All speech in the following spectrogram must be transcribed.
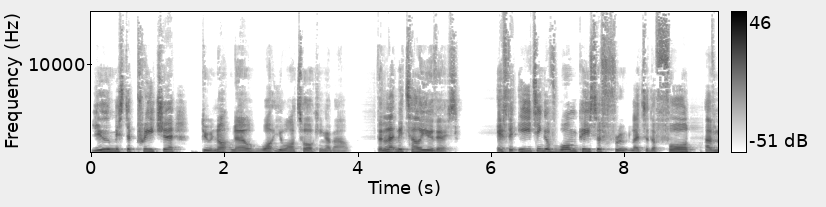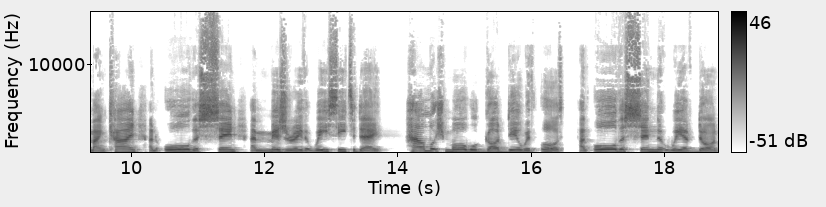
You, Mr. Preacher, do not know what you are talking about. Then let me tell you this. If the eating of one piece of fruit led to the fall of mankind and all the sin and misery that we see today, how much more will God deal with us and all the sin that we have done?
